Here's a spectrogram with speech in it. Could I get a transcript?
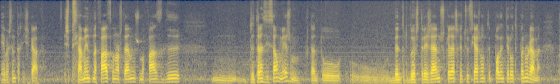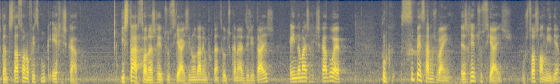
é bastante arriscado. Especialmente na fase que nós estamos, uma fase de, de transição mesmo. Portanto, o, o, dentro de dois, três anos, se calhar as redes sociais ter, podem ter outro panorama. Portanto, estar só no Facebook é arriscado. E estar só nas redes sociais e não dar importância a outros canais digitais, ainda mais arriscado é. Porque, se pensarmos bem, as redes sociais, os social media,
